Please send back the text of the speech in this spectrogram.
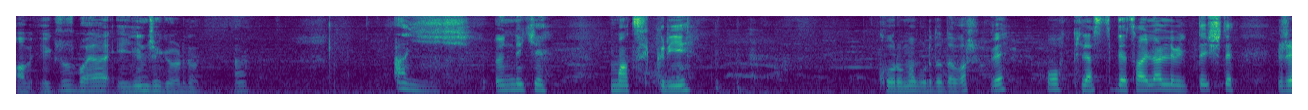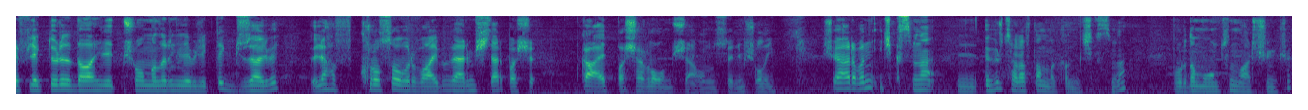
Abi egzoz bayağı eğilince gördüm. Ha? Ay öndeki mat gri koruma burada da var ve o plastik detaylarla birlikte işte reflektörü de dahil etmiş olmaları ile birlikte güzel bir böyle hafif crossover vibe'ı vermişler. Başı, gayet başarılı olmuş yani onu söylemiş olayım. Şu arabanın iç kısmına hmm, öbür taraftan bakalım iç kısmına. Burada montum var çünkü.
